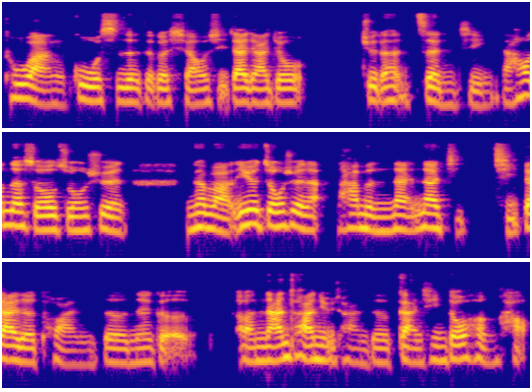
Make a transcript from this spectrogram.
突然过世的这个消息，大家就觉得很震惊。然后那时候钟铉，你看嘛，因为钟铉他们那那几几代的团的那个呃男团女团的感情都很好。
